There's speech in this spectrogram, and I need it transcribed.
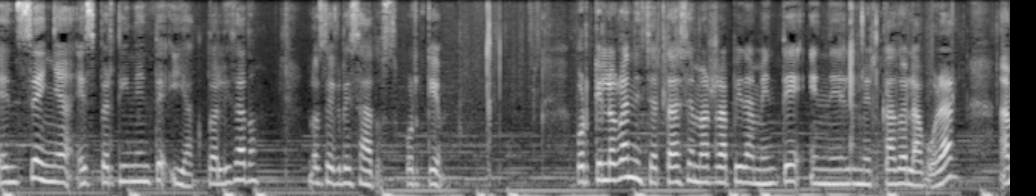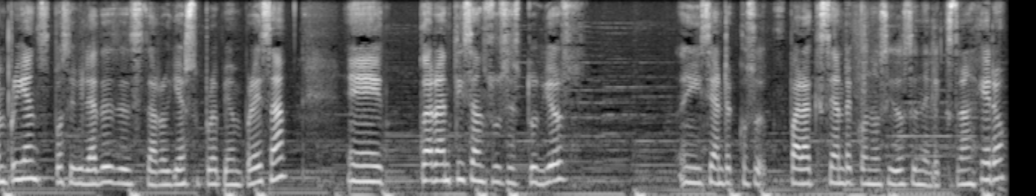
enseña es pertinente y actualizado. Los egresados, ¿por qué? Porque logran insertarse más rápidamente en el mercado laboral, amplían sus posibilidades de desarrollar su propia empresa, eh, garantizan sus estudios y sean para que sean reconocidos en el extranjero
